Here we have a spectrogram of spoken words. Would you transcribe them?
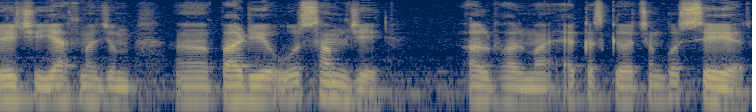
इस पगह अमी क्वेश्चन बे यथ मज पढ़िए और समझे अल्फाज मा एक्सकर्शन को शेर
